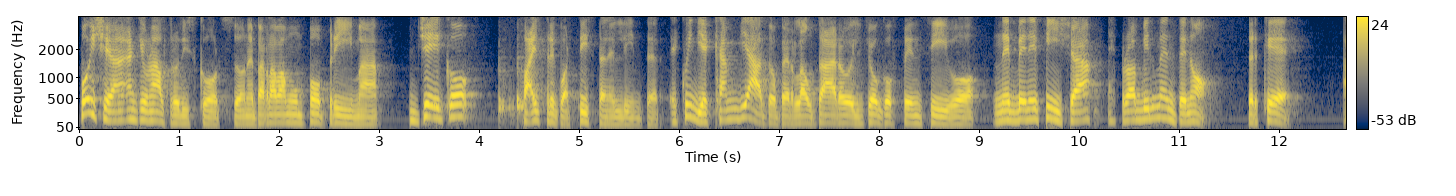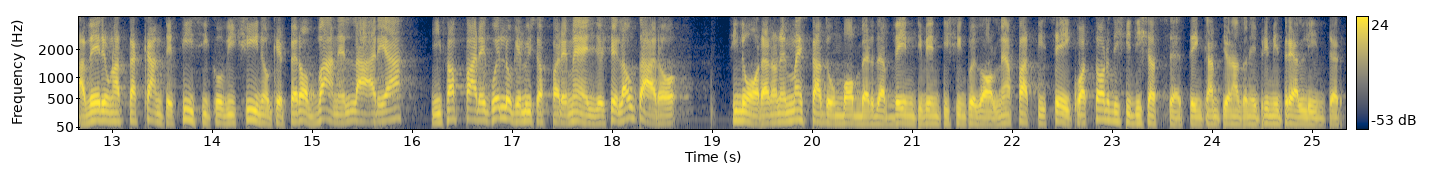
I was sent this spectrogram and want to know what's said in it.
Poi c'è anche un altro discorso, ne parlavamo un po' prima. Geco fa il trequartista nell'Inter e quindi è cambiato per Lautaro il gioco offensivo. Ne beneficia? Eh, probabilmente no, perché avere un attaccante fisico vicino che però va nell'area gli fa fare quello che lui sa fare meglio. Cioè Lautaro finora non è mai stato un bomber da 20-25 gol, ne ha fatti 6, 14, 17 in campionato nei primi tre all'Inter.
